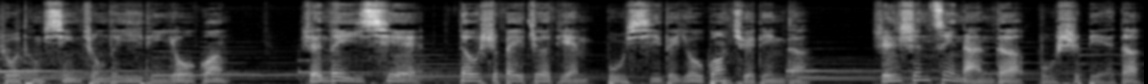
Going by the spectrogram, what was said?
如同心中的一点幽光。人的一切都是被这点不息的幽光决定的。人生最难的不是别的，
